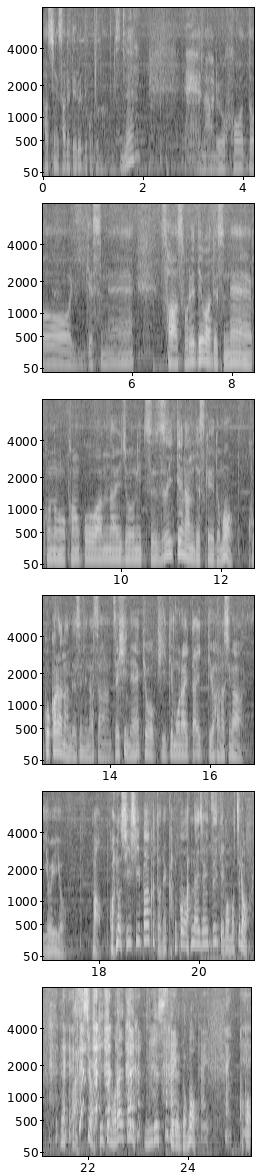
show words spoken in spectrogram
発信されてるってことなんですね、はい。えー、なるほど。いいですね。さあそれではですねこの観光案内所に続いてなんですけれどもここからなんです皆さん。ぜひね今日聞いてもらいたいっていう話がいよいよ。まあ、この CC パークと、ね、観光案内所についてももちろん、ね、話は聞いてもらいたいんですけれども、はい。はい、ここ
